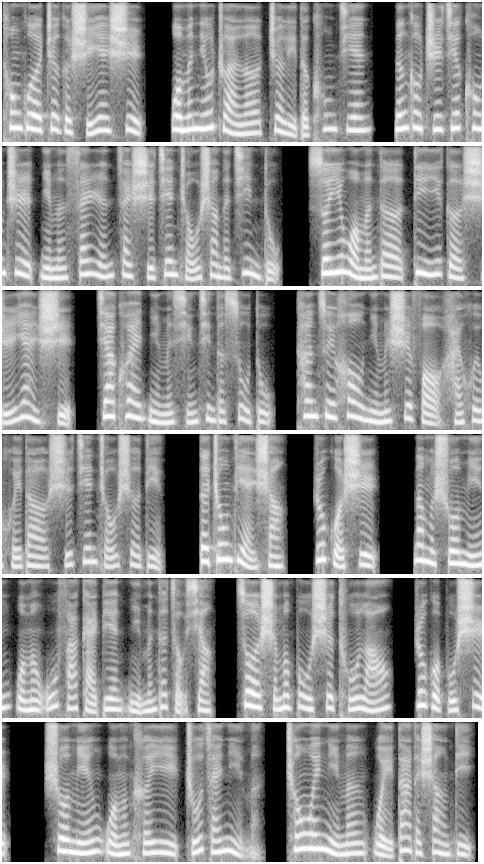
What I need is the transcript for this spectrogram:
通过这个实验室，我们扭转了这里的空间，能够直接控制你们三人在时间轴上的进度。所以，我们的第一个实验室加快你们行进的速度，看最后你们是否还会回到时间轴设定的终点上。如果是，那么说明我们无法改变你们的走向。做什么不是徒劳？如果不是，说明我们可以主宰你们，成为你们伟大的上帝。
